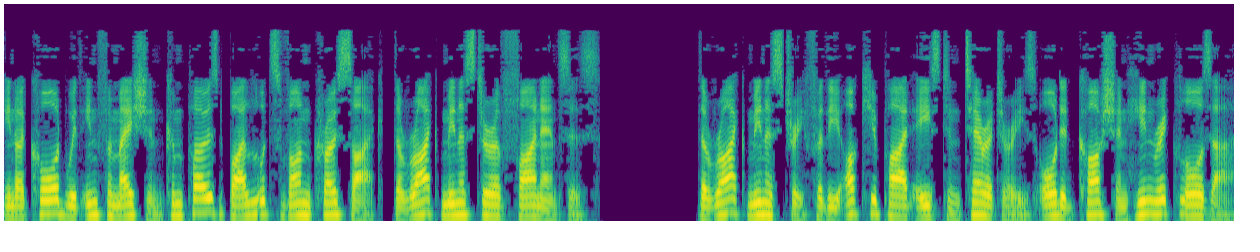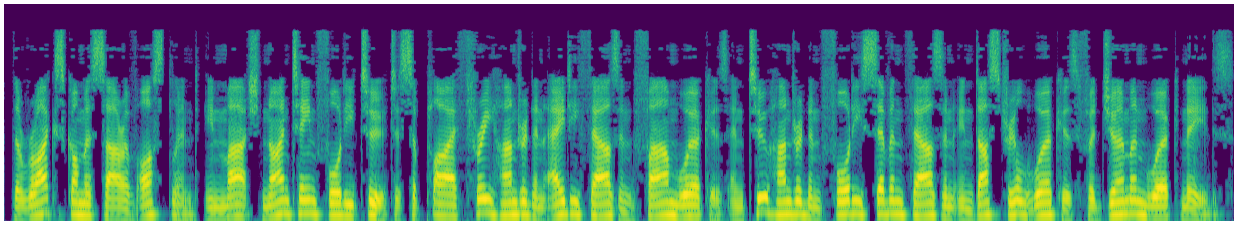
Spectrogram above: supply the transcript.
in accord with information composed by Lutz von Krosigk, the Reich Minister of Finances. The Reich Ministry for the Occupied Eastern Territories ordered Koch and Hinrich Lohse the Reichskommissar of Ostland in March 1942 to supply 380,000 farm workers and 247,000 industrial workers for German work needs.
